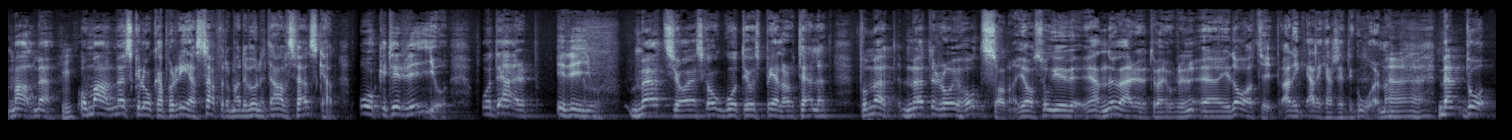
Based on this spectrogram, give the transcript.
Malmö. Och Malmö skulle åka på resa för de hade vunnit allsvenskan. Åker till Rio. Och där i Rio möts jag, jag ska gå till spelarhotellet. Får möt, möter Roy Hodgson. Jag såg ju ännu värre ut än vad jag gjorde nu, eh, idag typ. Eller, eller kanske inte igår. Men, nej. men då,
